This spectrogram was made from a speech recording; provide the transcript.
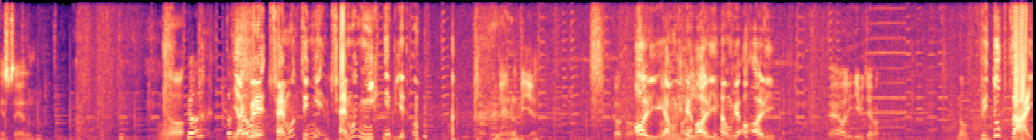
Jeszcze jeden. No, jakby, czemu ty nie, czemu nikt nie bije tą... Nie, no bije. Kogo? Oli, ja O, mówię Oli? Oli, ja mówię o Oli. Ja Oli nie widziałem akurat. No, wydupcaj!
